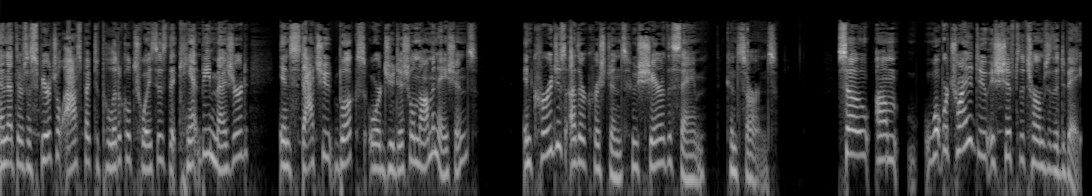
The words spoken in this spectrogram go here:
and that there's a spiritual aspect to political choices that can't be measured in statute books or judicial nominations, encourages other Christians who share the same concerns. So, um, what we're trying to do is shift the terms of the debate.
